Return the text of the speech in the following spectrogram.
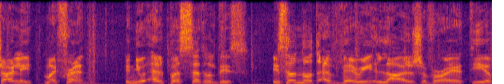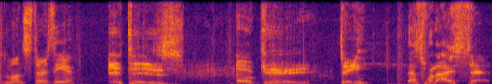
Charlie, my friend, can you help us settle this? Is there not a very large variety of monsters here? It is okay. See? That's what I said.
